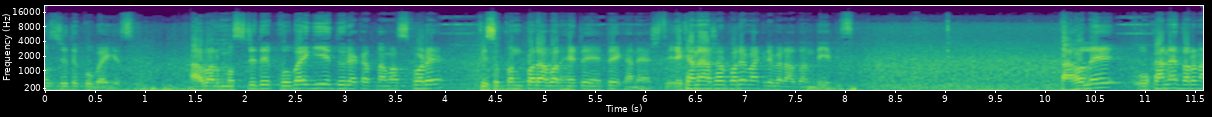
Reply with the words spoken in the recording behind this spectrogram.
মসজিদে কুবাই গেছি। আবার মসজিদে কুবাই গিয়ে দুই রাকাত নামাজ পড়ে, কিছুক্ষণ পরে আবার হেঁটে হেঁটে এখানে আসছি। এখানে আসার পরে মাগরিবের আদান দিয়ে দিছি। তাহলে ওখানে ধরেন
